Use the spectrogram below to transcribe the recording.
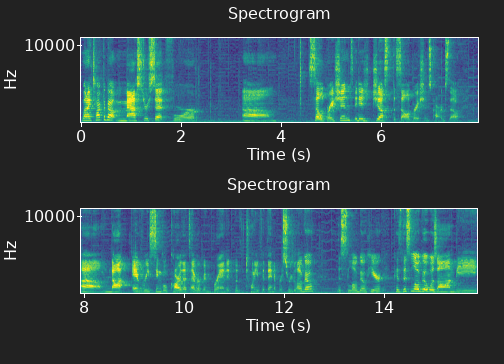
when I talk about master set for um, celebrations, it is just the celebrations cards though. Um, not every single card that's ever been branded with the 25th anniversary logo. This logo here, because this logo was on the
